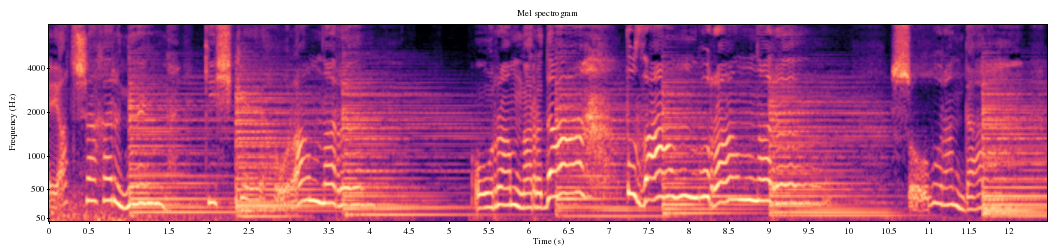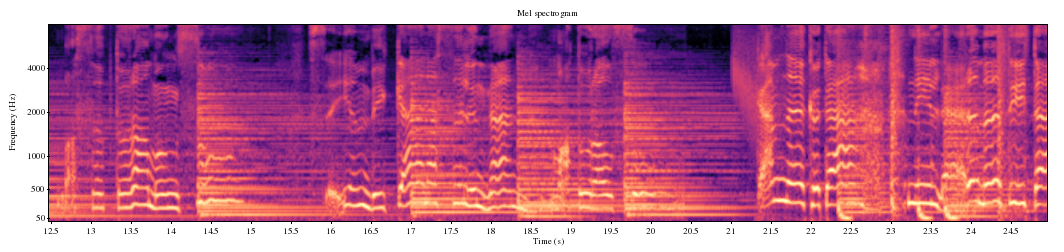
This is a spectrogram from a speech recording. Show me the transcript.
Ят шәһәрнең кичке урамнары Урамнарда тузан бураннары Шул буранда басып тора моңсу Сөембикә нәселеннән матур алсу Кемне көтә, ниләр өмет итә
